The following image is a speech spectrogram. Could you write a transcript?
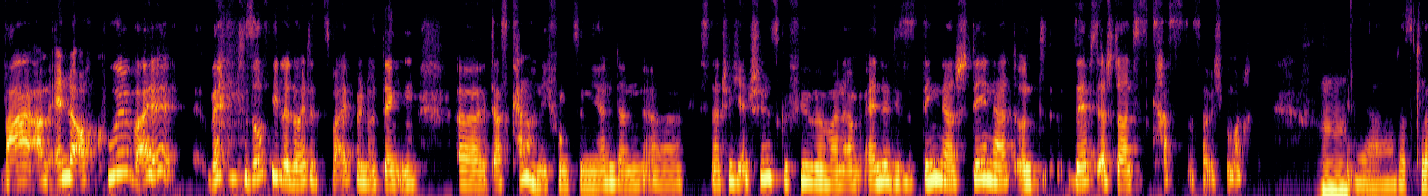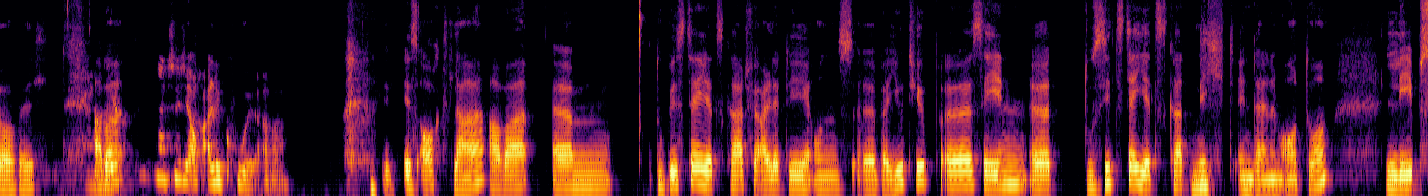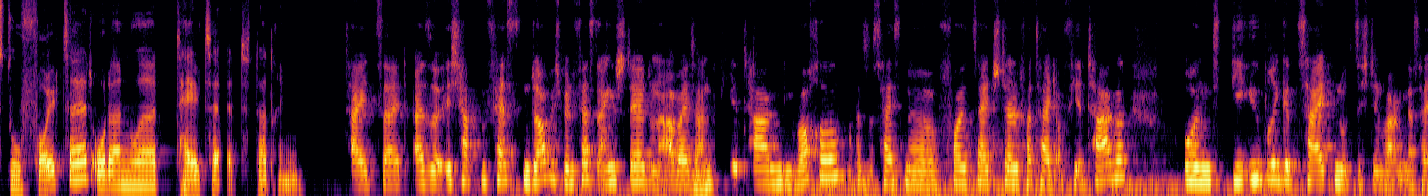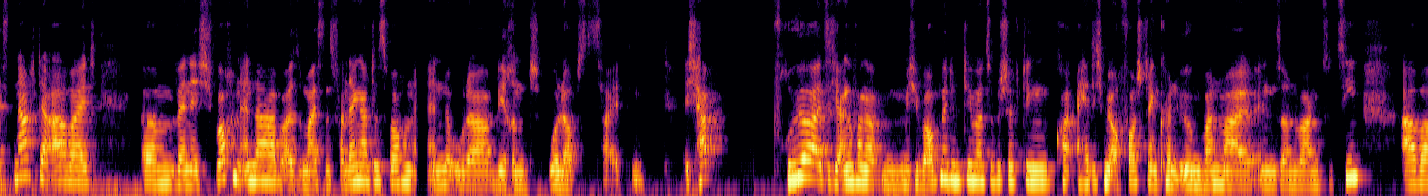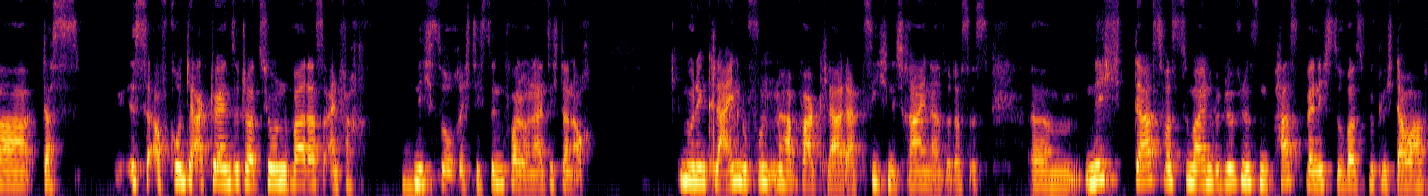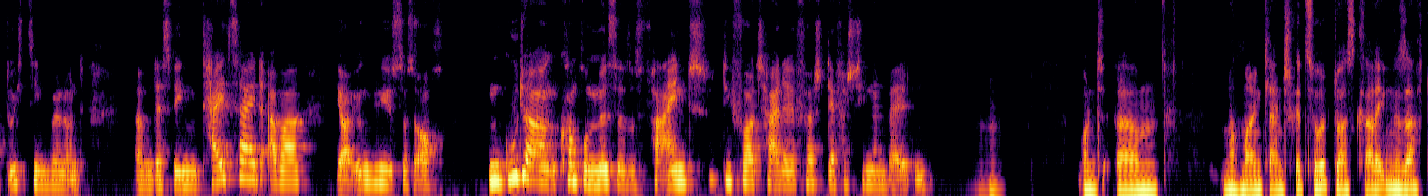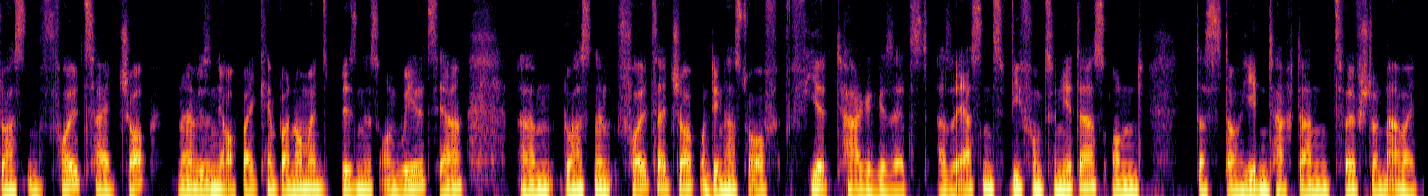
war am Ende auch cool, weil wenn so viele Leute zweifeln und denken, äh, das kann doch nicht funktionieren, dann äh, ist natürlich ein schönes Gefühl, wenn man am Ende dieses Ding da stehen hat und selbst erstaunt ist, krass, das habe ich gemacht. Mhm. Ja, das glaube ich. Aber ja, natürlich auch alle cool, aber ist auch klar. Aber ähm, du bist ja jetzt gerade für alle, die uns äh, bei YouTube äh, sehen, äh, du sitzt ja jetzt gerade nicht in deinem Auto. Lebst du Vollzeit oder nur Teilzeit da drin? Teilzeit. Also ich habe einen festen Job, ich bin fest angestellt und arbeite an vier Tagen die Woche. Also das heißt eine Vollzeitstelle verteilt auf vier Tage. Und die übrige Zeit nutze ich den Wagen. Das heißt nach der Arbeit, ähm, wenn ich Wochenende habe, also meistens verlängertes Wochenende oder während Urlaubszeiten. Ich habe früher, als ich angefangen habe, mich überhaupt mit dem Thema zu beschäftigen, hätte ich mir auch vorstellen können, irgendwann mal in so einen Wagen zu ziehen. Aber das ist aufgrund der aktuellen Situation war das einfach hm. nicht so richtig sinnvoll. Und als ich dann auch nur den Kleinen gefunden habe, war klar, da ziehe ich nicht rein. Also das ist ähm, nicht das, was zu meinen Bedürfnissen passt, wenn ich sowas wirklich dauerhaft durchziehen will. Und ähm, deswegen Teilzeit, aber ja, irgendwie ist das auch ein guter Kompromiss. Also es vereint die Vorteile der verschiedenen Welten. Mhm. Und ähm, nochmal einen kleinen Schritt zurück. Du hast gerade eben gesagt, du hast einen Vollzeitjob. Ne? Wir sind ja auch bei Camper Nomads Business on Wheels, ja. Ähm, du hast einen Vollzeitjob und den hast du auf vier Tage gesetzt. Also erstens, wie funktioniert das? Und das ist doch jeden Tag dann zwölf Stunden Arbeit.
